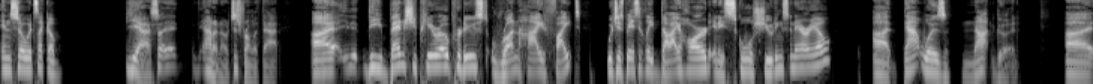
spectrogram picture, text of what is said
and so it's like a yeah. So I, I don't know, just run with that. Uh, the Ben Shapiro produced Run Hide Fight, which is basically Die Hard in a school shooting scenario. Uh, that was not good. Uh,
